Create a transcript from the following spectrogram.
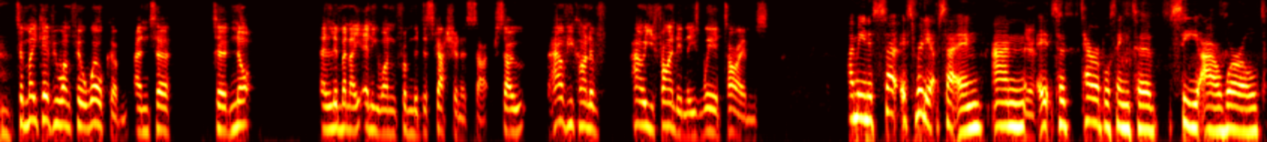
to make everyone feel welcome and to to not eliminate anyone from the discussion as such so how have you kind of how are you finding these weird times I mean, it's so it's really upsetting, and Yeah. it's a terrible thing to see our world,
